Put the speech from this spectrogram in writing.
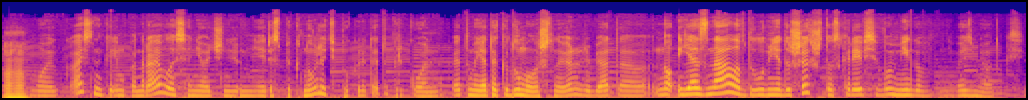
Мгм. Мой кастинг, им понравилось, они очень мне респектнули, типа, говорят, это прикольно. Поэтому я так и думала, что, наверное, ребята... Но я знала в глубине души, что, скорее всего, Мига не возьмет к себе.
